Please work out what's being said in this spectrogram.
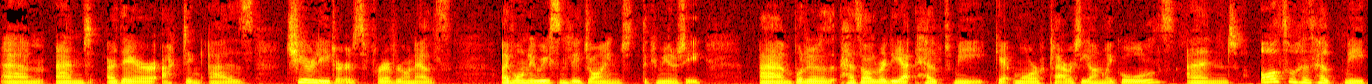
um, and are there acting as cheerleaders for everyone else. I've only recently joined the community, um, but it has already helped me get more clarity on my goals and also has helped me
